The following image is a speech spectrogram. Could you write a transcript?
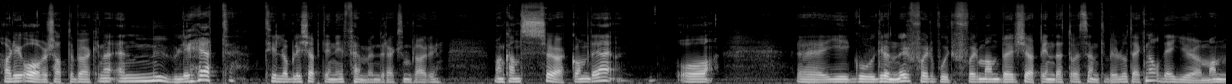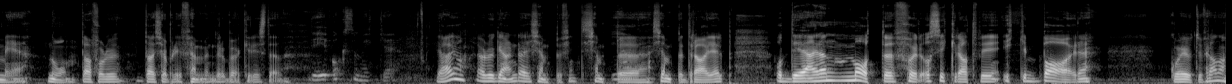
har de oversatte bøkene en mulighet til å bli kjøpt inn i 500 eksemplarer. Man kan søke om det og gi gode grunner for hvorfor man bør kjøpe inn dette og sende til bibliotekene, og det gjør man med noen. Da, får du, da kjøper de 500 bøker i stedet. Det er også mye. Ja ja, er du gæren. Det er kjempefint. Kjempe, Kjempedrahjelp. Og det er en måte for å sikre at vi ikke bare går jeg ut ifra da,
